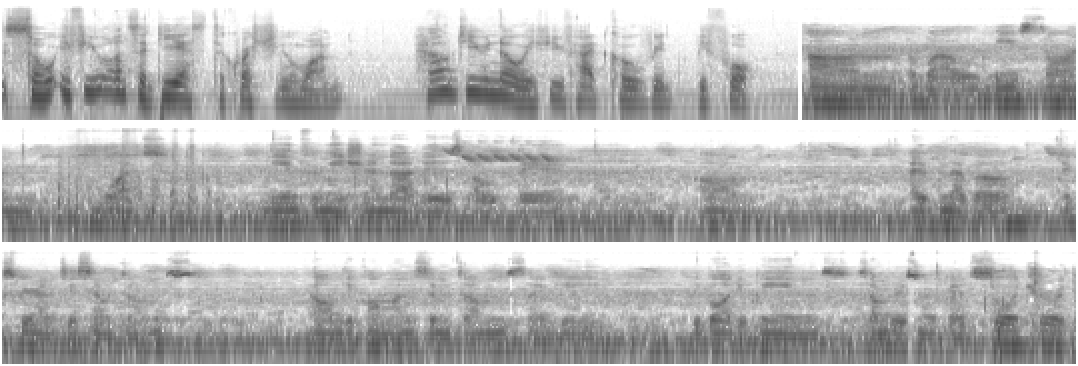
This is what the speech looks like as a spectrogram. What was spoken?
So if you answered yes to question one, how do you know if you've had COVID before? Um, well, based on what the information that is out there, um, I've never experienced the symptoms. Um, the common symptoms like the the body pains. Some persons get sore throat.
